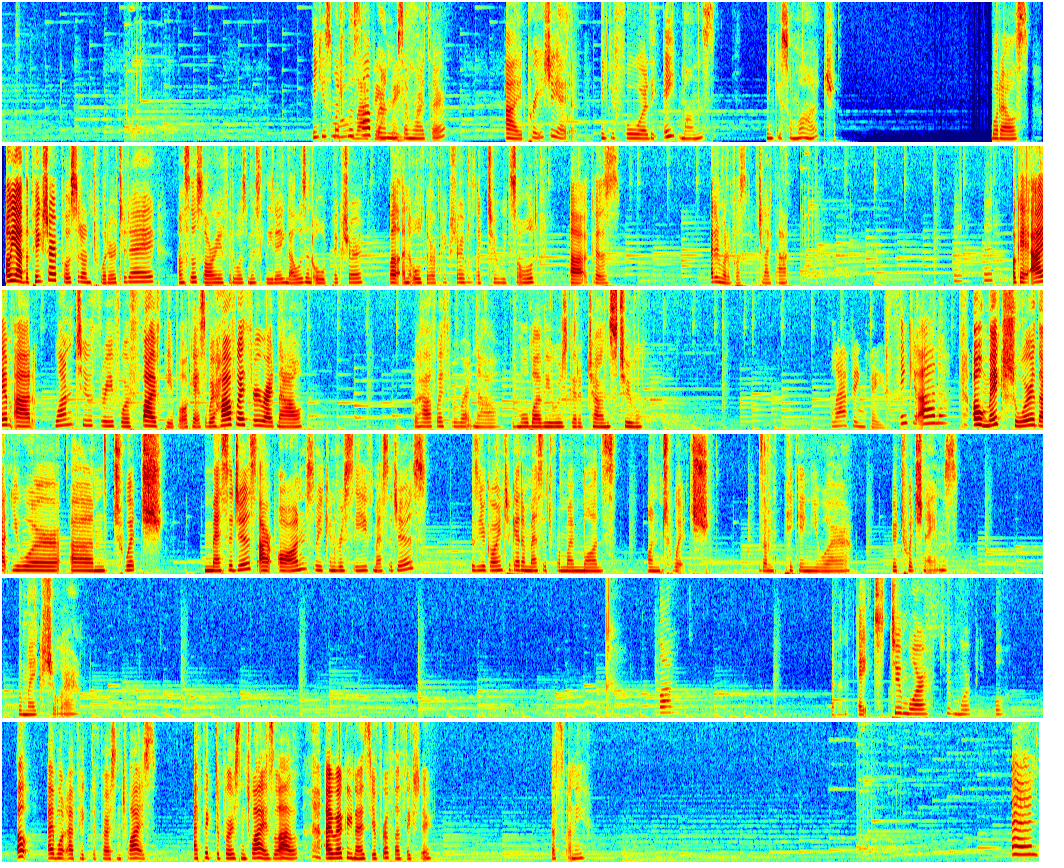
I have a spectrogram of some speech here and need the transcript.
You so much for the sub, random face. songwriter. I appreciate it. Thank you for the eight months. Thank you so much. What else? Oh yeah, the picture I posted on Twitter today. I'm so sorry if it was misleading. That was an old picture. Well, an older picture. It was like two weeks old. Uh, cause I didn't want to post a picture like that. Okay, I am at one, two, three, four, five people. Okay, so we're halfway through right now. We're halfway through right now. The mobile viewers get a chance to. Laughing face. Thank you, Anna. Oh, make sure that your um, Twitch messages are on so you can receive messages. Because you're going to get a message from my mods on Twitch. Because I'm picking your your Twitch names. So make sure. One, seven, eight. Two more. Two more people. Oh, I want. I picked a person twice. I picked a person twice. Wow. I recognize your profile picture. That's funny.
